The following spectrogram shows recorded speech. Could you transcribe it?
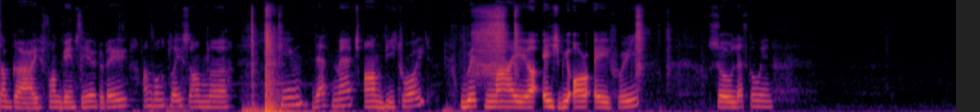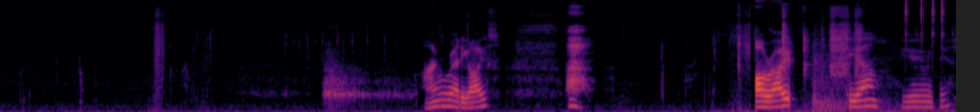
Sup guys, Fun Games here. Today I'm gonna play some uh, team deathmatch on Detroit with my uh, HBR A3. So let's go in. I'm ready guys. Alright. Yeah, here it is.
